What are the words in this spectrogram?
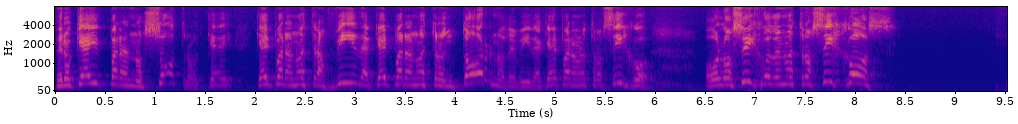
Pero ¿qué hay para nosotros? ¿Qué hay, ¿Qué hay para nuestras vidas? ¿Qué hay para nuestro entorno de vida? ¿Qué hay para nuestros hijos? O los hijos de nuestros hijos.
